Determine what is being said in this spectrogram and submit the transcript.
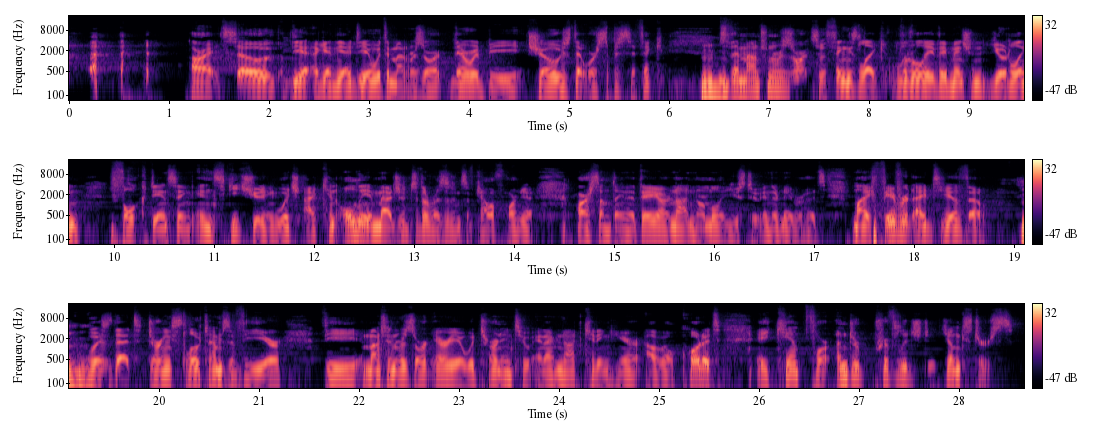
All right. So the, again, the idea with the mountain resort, there would be shows that were specific mm-hmm. to the mountain resort. So things like literally they mentioned yodeling, folk dancing, and skeet shooting, which I can only imagine to the residents of California are something that they are not normally used to in their neighborhoods. My favorite idea though mm-hmm. was that during slow times of the year, the mountain resort area would turn into, and I'm not kidding here, I will quote it, a camp for underprivileged youngsters.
